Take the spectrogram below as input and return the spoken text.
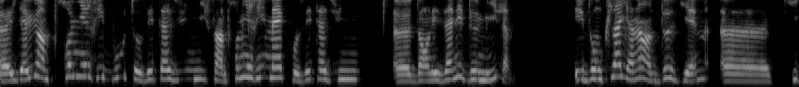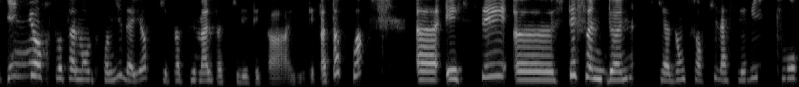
Euh, Il y a eu un premier reboot aux États-Unis, enfin un premier remake aux États-Unis euh, dans les années 2000. Et donc là, il y en a un deuxième euh, qui ignore totalement le premier d'ailleurs, ce qui est pas plus mal parce qu'il n'était pas, il pas top quoi. Et c'est Stephen Dunn qui a donc sorti la série pour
